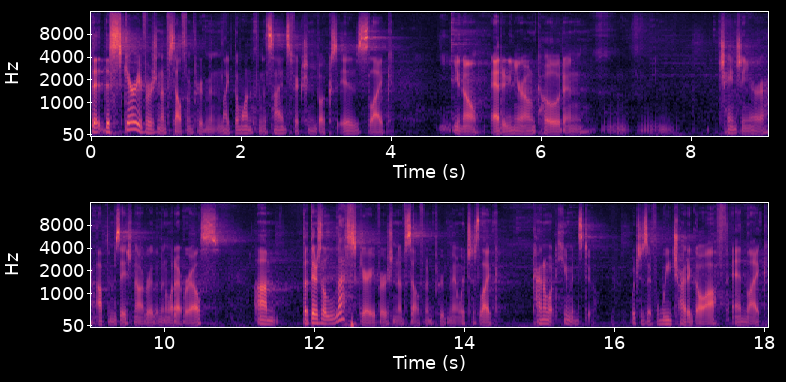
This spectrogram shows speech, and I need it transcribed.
the the scary version of self improvement, like the one from the science fiction books, is like, you know, editing your own code and changing your optimization algorithm and whatever else. Um, but there's a less scary version of self improvement, which is like kind of what humans do, which is if we try to go off and like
